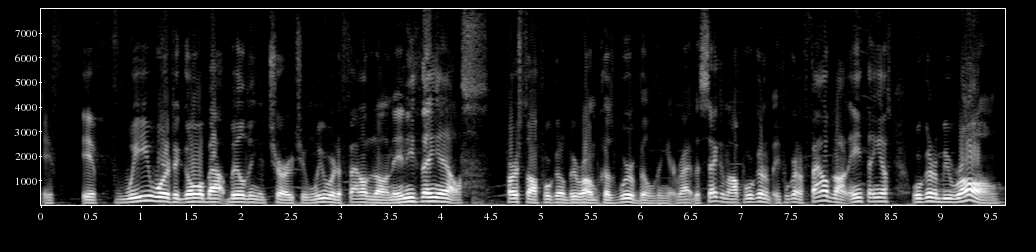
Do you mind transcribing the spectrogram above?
If if we were to go about building a church and we were to found it on anything else, first off we're going to be wrong because we're building it, right? But second off, we're going to if we're going to found it on anything else, we're going to be wrong.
